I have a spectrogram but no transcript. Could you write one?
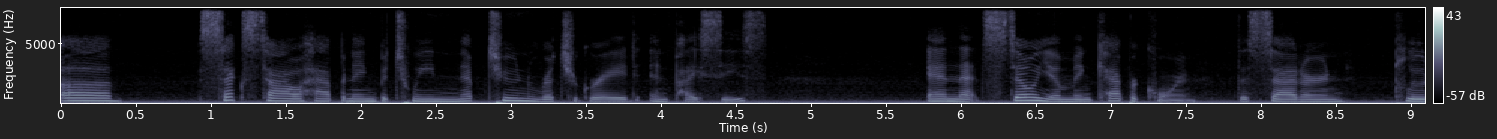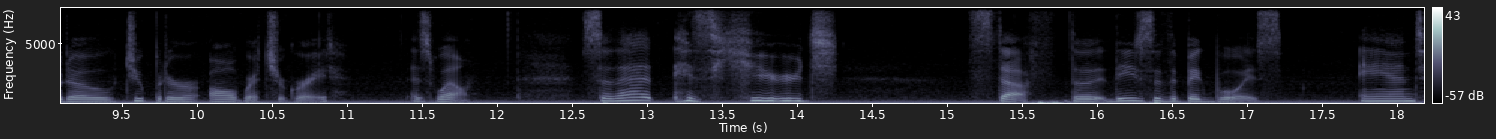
a sextile happening between Neptune retrograde in Pisces and that stellium in Capricorn, the Saturn, Pluto, Jupiter all retrograde as well. So that is huge stuff. The these are the big boys. And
